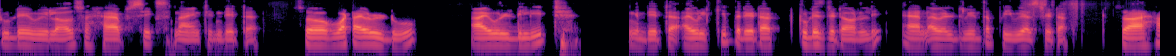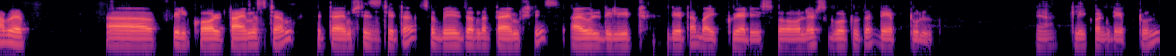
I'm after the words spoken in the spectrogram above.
today we will also have 619 data. So what I will do I will delete data. I will keep the data today's data only and I will delete the previous data. So I have a uh, field called timestamp the timestamp data. So based on the timestamps I will delete data by query. So let's go to the dep tool. Yeah click on dep tool.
